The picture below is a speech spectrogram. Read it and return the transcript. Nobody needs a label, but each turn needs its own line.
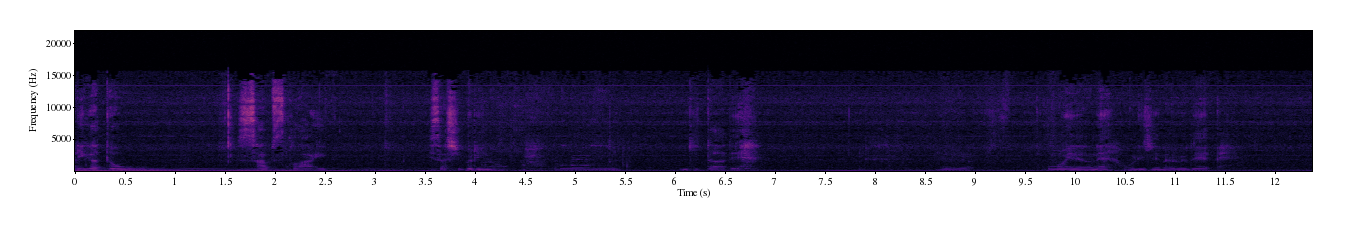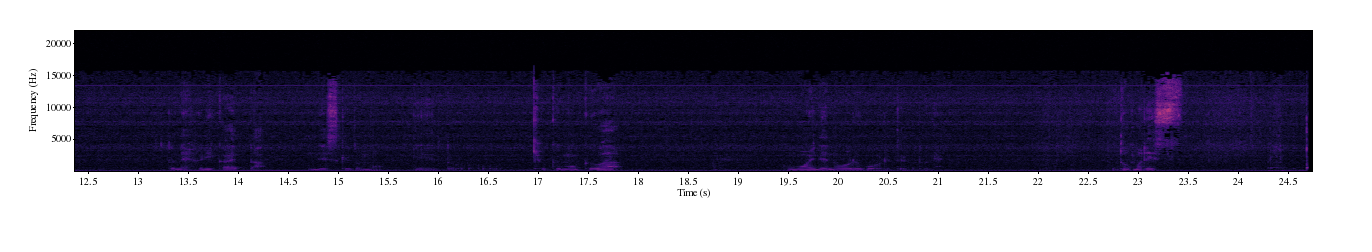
ありがとう。サブスクライ久しぶりのギターで、えー、思い出のねオリジナルで。ちょっとね振り返ったんですけども、えーと、と曲目は「思い出のオルゴール」ということで。どうもです。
